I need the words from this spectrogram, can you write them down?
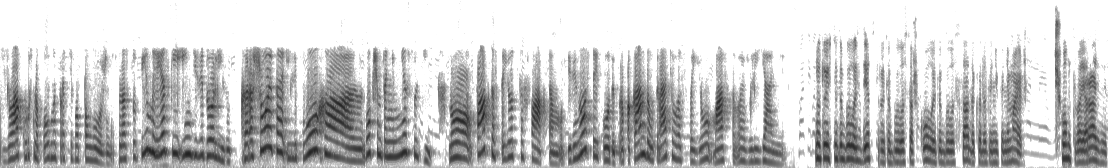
взяла курс на полную противоположность. Наступил резкий индивидуализм. Хорошо это или плохо, в общем-то, не мне судить. Но факт остается фактом. В 90-е годы пропаганда утратила свое массовое влияние. Ну, то есть это было с детства, это было со школы, это было с сада, когда ты не понимаешь, чем твоя разница,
